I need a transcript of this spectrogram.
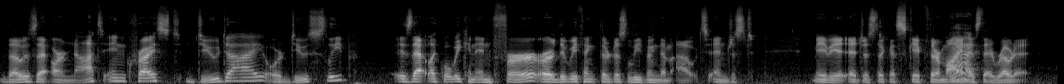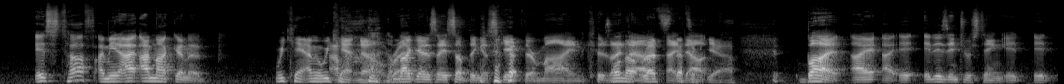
those that are not in Christ do die or do sleep? Is that like what we can infer, or do we think they're just leaving them out and just maybe it, it just like escaped their mind Yeah. as they wrote it? it's tough. I mean, I, I'm not gonna. We can't. I mean, we can't know. I'm right? not gonna say something escaped their mind because well, I no, doubt. that's, I that's a- doubt. yeah. But I, I it, it is interesting. It it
